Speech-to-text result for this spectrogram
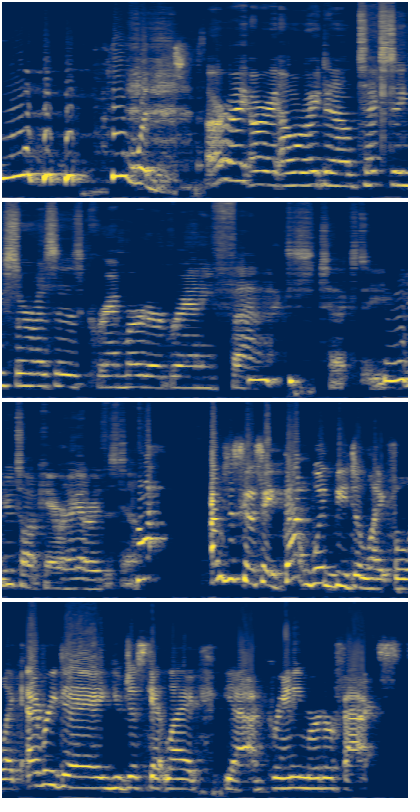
Who wouldn't? All right, all right. I'll write down texting services, grand murder, granny facts. Texting. You talk, Kameron. I gotta write this down. I was just gonna say that would be delightful. Like every day, you just get like, yeah, granny murder facts.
